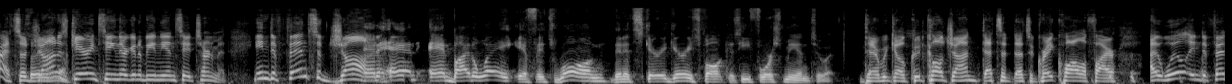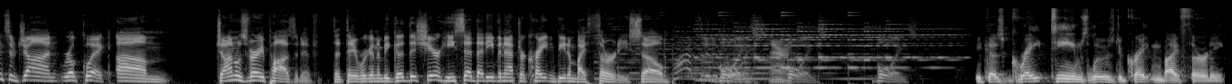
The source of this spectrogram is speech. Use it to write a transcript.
right, so So John you is guaranteeing they're going to be in the NCAA tournament. In defense of John, And and and by the way, if it's wrong, then it's Scary Gary's fault because he forced me into it. there we go. Good call, John. That's a that's a great qualifier. I will, in defense of John, real quick. Um, John was very positive that they were going to be good this year. He said that even after Creighton beat him by 30. So Positive boys. right. Boys. Boys. Because great teams lose to Creighton by 30.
